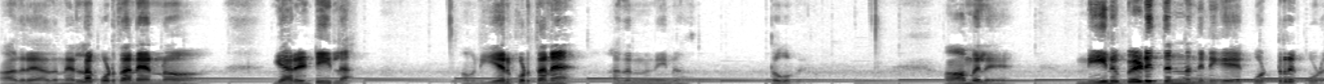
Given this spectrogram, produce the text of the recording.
ಆದರೆ ಅದನ್ನೆಲ್ಲ ಕೊಡ್ತಾನೆ ಅನ್ನೋ ಗ್ಯಾರಂಟಿ ಇಲ್ಲ. ಅವನು ಏನು ಕೊಡ್ತಾನೆ ಅದನ್ನು ನೀನು ತಗೋಬೇಕು. ಆಮೇಲೆ, ನೀನು ಬೇಡಿದ್ದನ್ನು ನಿನಗೆ ಕೊಟ್ಟರೆ ಕೂಡ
